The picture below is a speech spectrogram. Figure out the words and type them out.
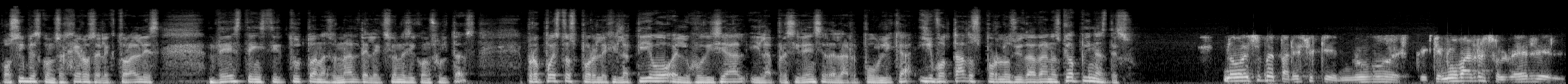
posibles consejeros electorales de este Instituto Nacional de Elecciones y Consultas, propuestos por el legislativo, el judicial y la presidencia de la República y votados por los ciudadanos? ¿Qué opinas de eso? No, eso me parece que no, este, que no va a resolver el,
